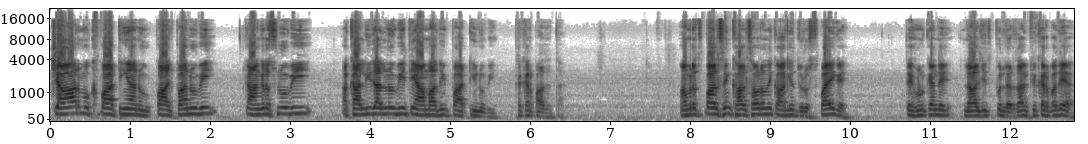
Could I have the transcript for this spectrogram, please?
ਚਾਰ ਮੁੱਖ ਪਾਰਟੀਆਂ ਨੂੰ, ਭਾਜਪਾ ਨੂੰ ਵੀ ਕਾਂਗਰਸ ਨੂੰ ਵੀ, ਅਕਾਲੀ ਦਲ ਨੂੰ ਵੀ ਤੇ ਆਮ ਆਦਮੀ ਪਾਰਟੀ ਨੂੰ ਵੀ ਫਿਕਰ ਪਾ ਦਿੱਤਾ। ਅਮਰਤਪਾਲ ਸਿੰਘ ਖਾਲਸਾ ਹੋਰਾਂ ਦੇ ਕਾਗਜ਼ ਦਰੁਸਤ ਪਾਏ ਗਏ ਤੇ ਹੁਣ ਕਹਿੰਦੇ ਲਾਲਜੀਤ ਭੁੱਲਰ ਦਾ ਵੀ ਫਿਕਰ ਵਧਿਆ,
